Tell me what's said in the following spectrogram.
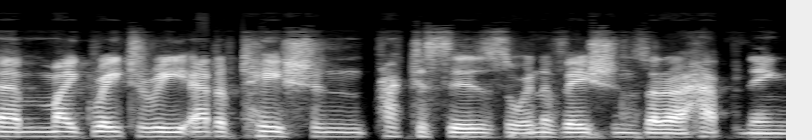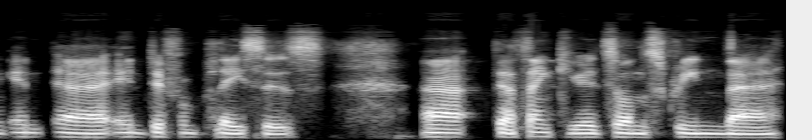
uh, migratory adaptation practices or innovations that are happening in uh, in different places. Uh, yeah, thank you. It's on the screen there.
